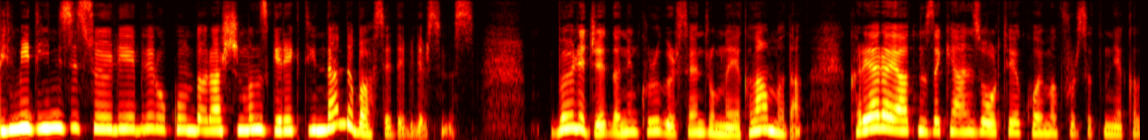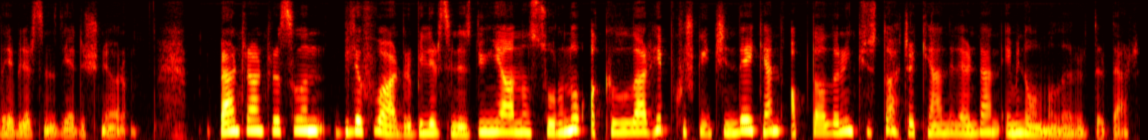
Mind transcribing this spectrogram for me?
Bilmediğinizi söyleyebilir, o konuda araştırmanız gerektiğinden de bahsedebilirsiniz. Böylece Dunning-Kruger sendromuna yakalanmadan kariyer hayatınızda kendinizi ortaya koyma fırsatını yakalayabilirsiniz diye düşünüyorum. Bertrand Russell'ın bir lafı vardır bilirsiniz. Dünyanın sorunu akıllılar hep kuşku içindeyken aptalların küstahça kendilerinden emin olmalarıdır der.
